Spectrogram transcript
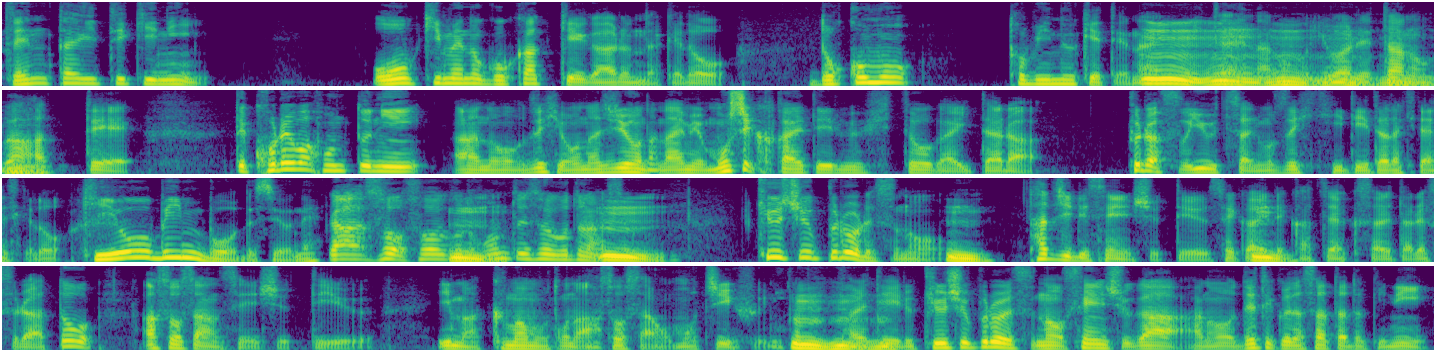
全体的に大きめの五角形があるんだけど、どこも飛び抜けてないみたいなのを言われたのがあって、で、これは本当に、あの、ぜひ同じような悩みをもし抱えている人がいたら、プラス、ゆうちさんにもぜひ聞いていただきたいんですけど、器用貧乏ですよね。あ、そう、そういうこと、うん本当にそういうことなんですよ。うん。九州プロレスのうん。田尻選手っていう世界で活躍されたレスラーと、阿蘇山選手っていう、今、熊本の阿蘇山をモチーフにされている九州プロレスの選手が、あの、出てくださった時に、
